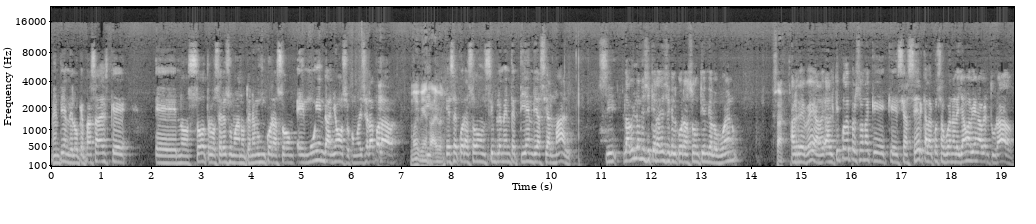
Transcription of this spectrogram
¿Me entiendes? Lo que pasa es que eh, nosotros, los seres humanos, tenemos un corazón muy engañoso, como dice la palabra. Muy bien, y ese corazón simplemente tiende hacia el mal. Si, la Biblia ni siquiera dice que el corazón tiende a lo bueno. Exacto. Al revés, al, tipo de persona que, que, se acerca a la cosa buena le llama bienaventurado.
